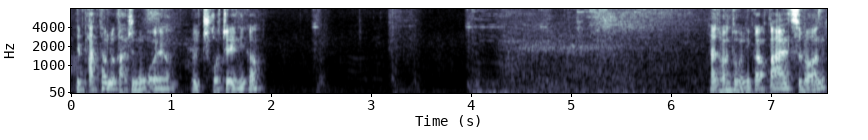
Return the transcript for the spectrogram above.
이제 바텀을 가주는 거예요. 여기 죽었죠, 애니가? 자, 저한테 오니까 빤스런.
